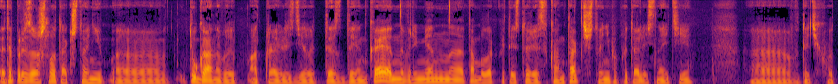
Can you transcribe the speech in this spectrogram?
это произошло так, что они, э, Тугановы, отправились делать тест ДНК, и одновременно там была какая-то история с ВКонтакте, что они попытались найти э, вот этих вот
